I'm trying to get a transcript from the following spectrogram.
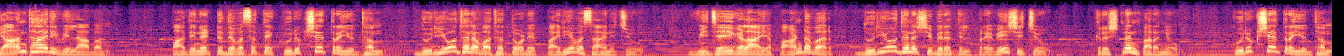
ഗാന്ധാരി വിലാപം. പതിനെട്ട് ദിവസത്തെ കുരുക്ഷേത്ര യുദ്ധം ദുര്യോധനവധത്തോടെ പര്യവസാനിച്ചു. വിജയികളായ പാണ്ഡവർ ദുര്യോധന ശിബിരത്തിൽ പ്രവേശിച്ചു. കൃഷ്ണൻ പറഞ്ഞു കുരുക്ഷേത്ര യുദ്ധം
